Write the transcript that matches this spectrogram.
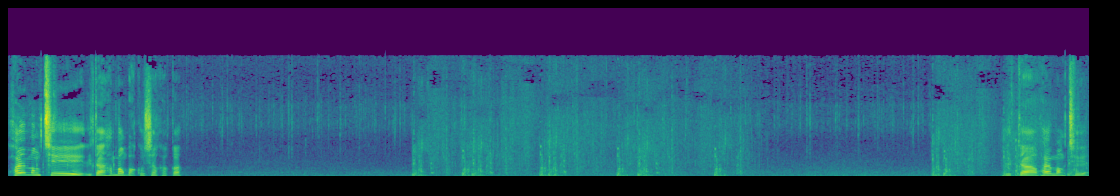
화염망치 일단 한 방 맞고 시작할까? 일단 화염망치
